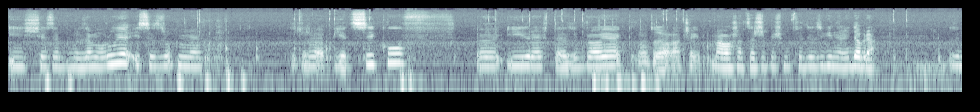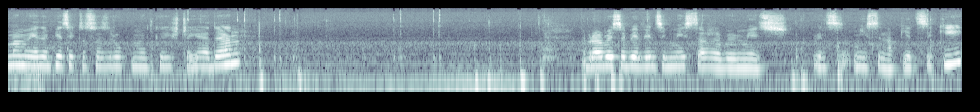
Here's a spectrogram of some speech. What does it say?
i się zam- zamuruję i sobie zróbmy trochę piecyków y, i resztę zbrojek. No to raczej mała szansa, żebyśmy wtedy zginęli. Dobra. Mamy jeden piecyk, to sobie zróbmy tylko jeszcze jeden. Dobra, robię sobie więcej miejsca, żeby mieć więcej miejsca na piecyki.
